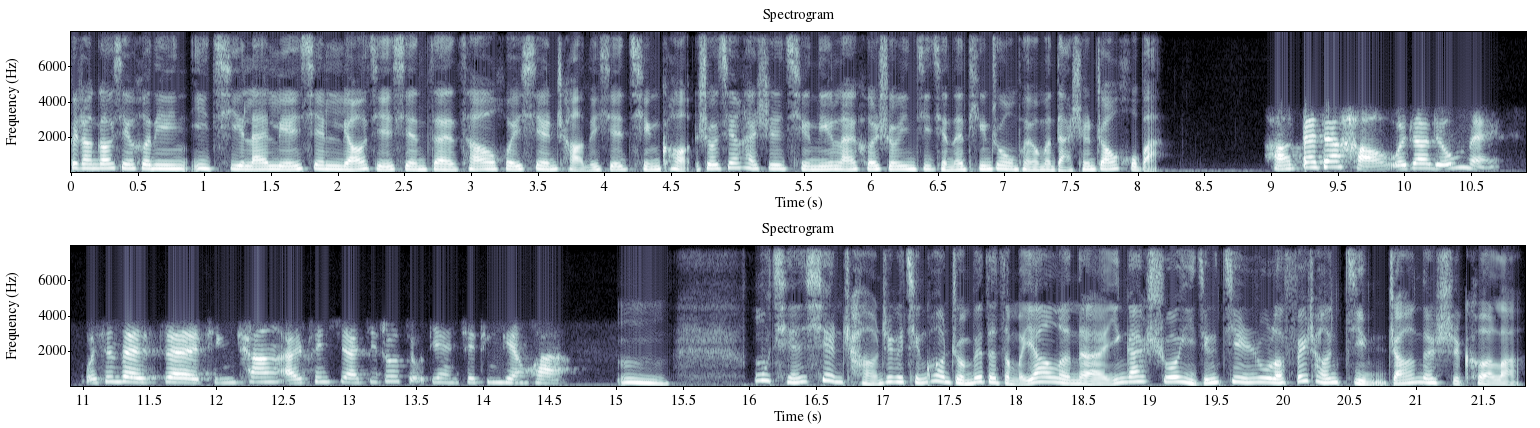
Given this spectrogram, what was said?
非常高兴和您一起来连线，了解现在残奥会现场的一些情况。首先，还是请您来和收音机前的听众朋友们打声招呼吧。好，大家好，我叫刘美，我现在在平昌儿春西亚济州酒店接听电话。嗯，目前现场这个情况准备的怎么样了呢？应该说已经进入了非常紧张的时刻了。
